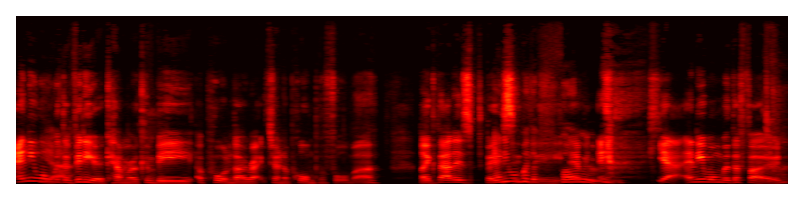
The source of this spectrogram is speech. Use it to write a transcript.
Anyone with a video camera can be a porn director and a porn performer. Like that is basically Anyone with a every- phone. yeah, anyone with a phone.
